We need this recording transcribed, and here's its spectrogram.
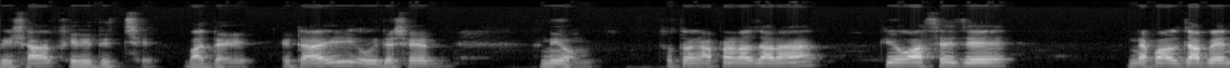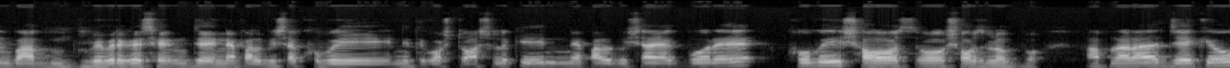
ভিসা ফিরিয়ে দিচ্ছে বা দেয়। এটাই ওই দেশের নিয়ম। সুতরাং আপনারা যারা কেউ আছে যে নেপাল যাবেন বা ভেবে রেখেছেন যে নেপাল ভিসা খুবই নীতি কষ্ট আসলে কি নেপাল ভিসা একবারে খুবই সহজ ও সহজলভ্য। আপনারা যে কেউ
